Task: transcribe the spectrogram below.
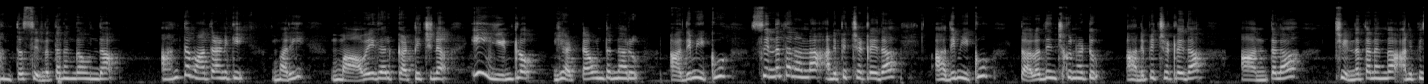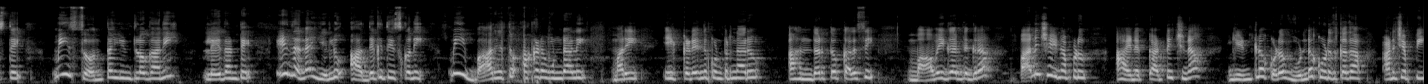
అంత చిన్నతనంగా ఉందా? అంత మాత్రానికి. మరి మావయ్య గారు కట్టించిన ఈ ఇంట్లో ఎట్టా ఉంటున్నారు? అది మీకు చిన్నతనంలా అనిపించట్లేదా? అది మీకు తలదించుకున్నట్టు అనిపించట్లేదా? అంతలా చిన్నతనంగా అనిపిస్తే మీ సొంత ఇంట్లో కానీ లేదంటే ఏదైనా ఇల్లు అద్దెకి తీసుకొని మీ భార్యతో అక్కడ ఉండాలి. మరి ఇక్కడెందుకుంటున్నారు? అందరితో కలిసి మావయ్య గారి దగ్గర పని చేయనప్పుడు ఆయన కట్టించిన ఇంట్లో కూడా ఉండకూడదు కదా అని చెప్పి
